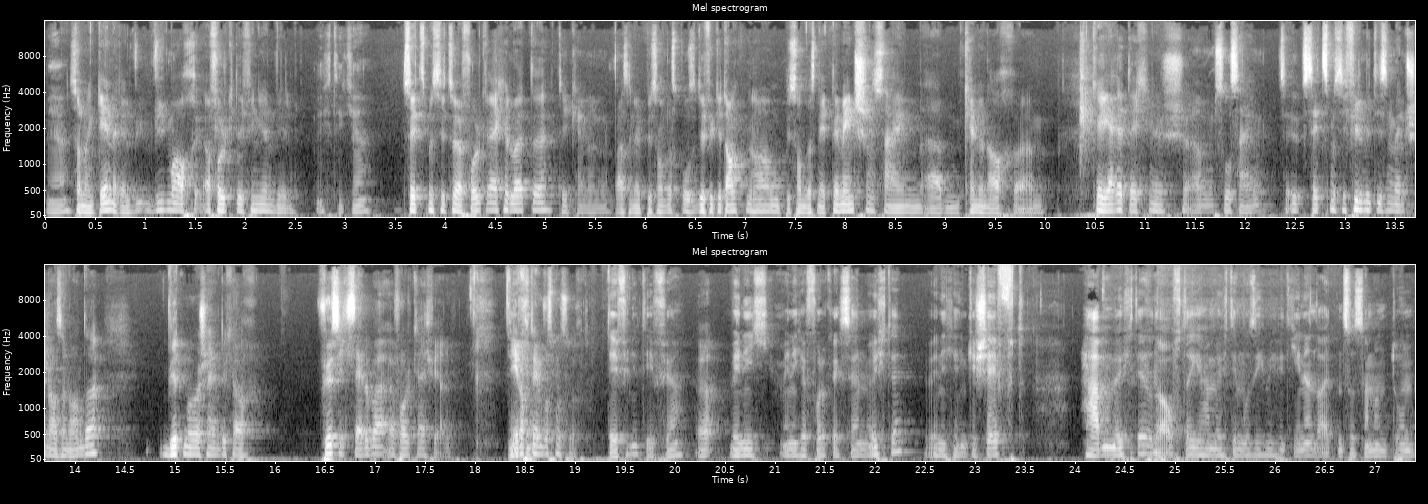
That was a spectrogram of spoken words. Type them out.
Ja, sondern generell, wie, wie man auch Erfolg definieren will. richtig, ja. Setzt man sich zu erfolgreiche Leute, die können, weiß ich nicht, besonders positive Gedanken haben, besonders nette Menschen sein, ähm, können auch ähm, karrieretechnisch ähm, so sein. Setzt man sich viel mit diesen Menschen auseinander, wird man wahrscheinlich auch für sich selber erfolgreich werden. Je Defin- nachdem, was man sucht. Definitiv, ja. Ja. Wenn ich, wenn ich erfolgreich sein möchte, wenn ich ein Geschäft haben möchte oder Aufträge haben möchte, muss ich mich mit jenen Leuten zusammentun,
